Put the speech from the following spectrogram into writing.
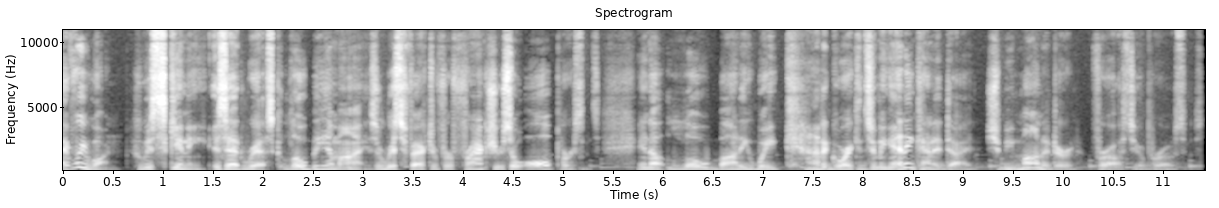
everyone who is skinny is at risk. Low BMI is a risk factor for fracture, so all persons in a low body weight category consuming any kind of diet should be monitored for osteoporosis.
